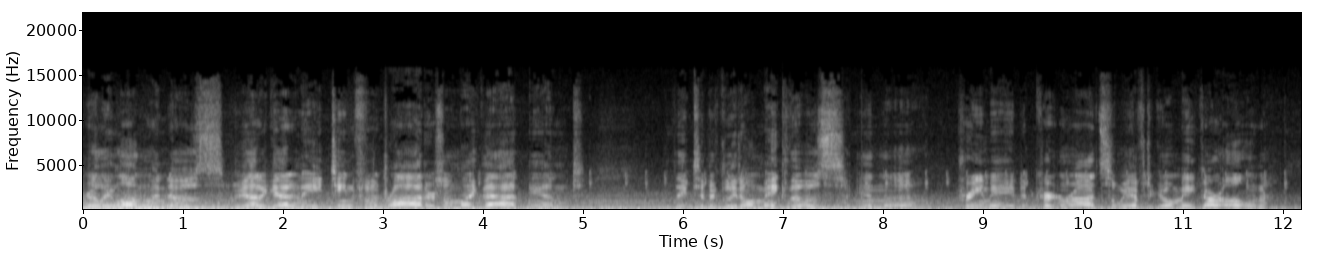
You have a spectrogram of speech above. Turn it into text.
really long windows, we got to get an 18 foot rod or something like that, and they typically don't make those in the pre-made curtain rods, so we have to go make our own.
